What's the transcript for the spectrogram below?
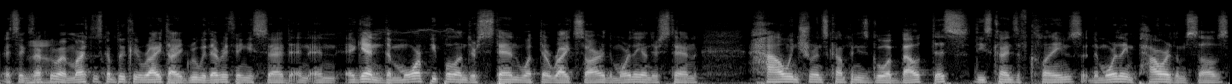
It's exactly yeah. right. Martin's completely right. I agree with everything he said. And, and again, the more people understand what their rights are, the more they understand how insurance companies go about this, these kinds of claims, the more they empower themselves,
